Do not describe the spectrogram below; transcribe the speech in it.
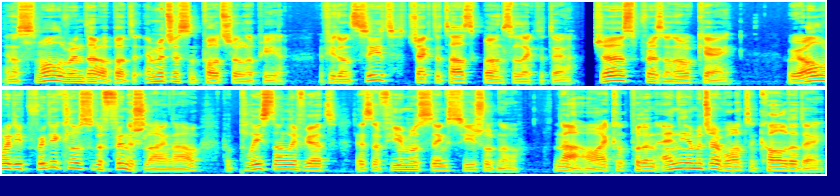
and a small window about the images and ports shall appear. If you don't see it, check the taskbar and select it there. Just press on OK. We're already pretty close to the finish line now, but please don't leave yet, there's a few more things you should know. Now, I could put in any image I want and call it a day,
